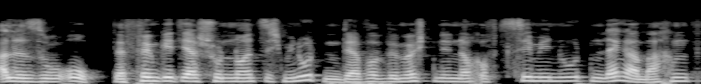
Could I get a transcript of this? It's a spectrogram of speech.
alle so, oh, der Film geht ja schon 90 Minuten, der, wir möchten den noch auf 10 Minuten länger machen.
